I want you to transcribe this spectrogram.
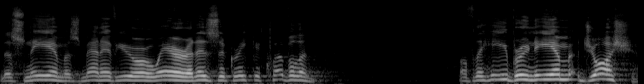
This name, as many of you are aware, it is the Greek equivalent of the Hebrew name Joshua.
